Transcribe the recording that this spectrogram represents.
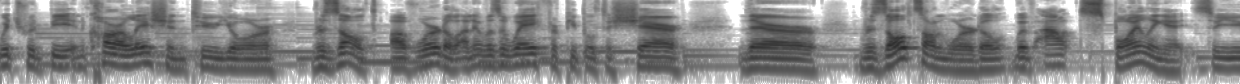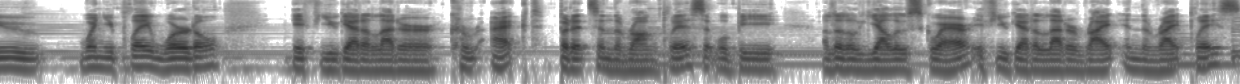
which would be in correlation to your result of Wordle. And it was a way for people to share their results on Wordle without spoiling it. So you when you play Wordle, if you get a letter correct, but it's in the wrong place, it will be a little yellow square. If you get a letter right in the right place,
